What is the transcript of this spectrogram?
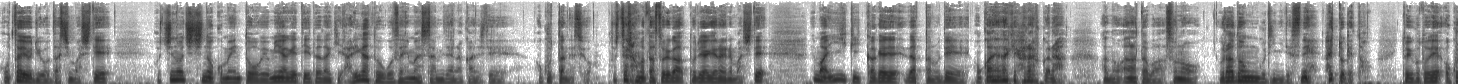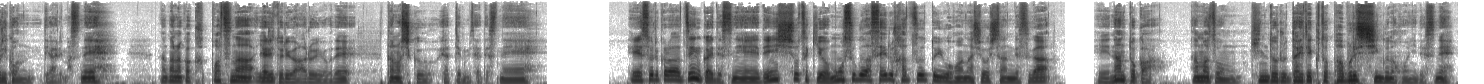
お便りを出しまして、うちの父のコメントを読み上げていただきありがとうございましたみたいな感じで送ったんですよ。そしたらまたそれが取り上げられまして、まあいいきっかけだったので、お金だけ払うから、あの、あなたはその裏どんぐりにですね、入っとけと、ということで送り込んでありますね。なかなか活発なやりとりがあるようで、楽しくやってるみたいですね。えー、それから前回ですね、電子書籍をもうすぐ出せるはずというお話をしたんですが、えー、なんとか Amazon Kindle Direct Publishing の方にですね、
